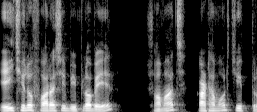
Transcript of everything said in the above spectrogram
এই ছিল ফরাসি বিপ্লবের সমাজ কাঠামোর চিত্র।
